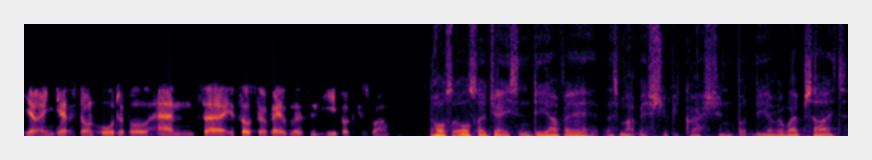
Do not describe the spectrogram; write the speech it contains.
you know you can get it on Audible, and uh, it's also available as an ebook as well. Also, also, Jason, do you have a? This might be a stupid question, but do you have a website?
